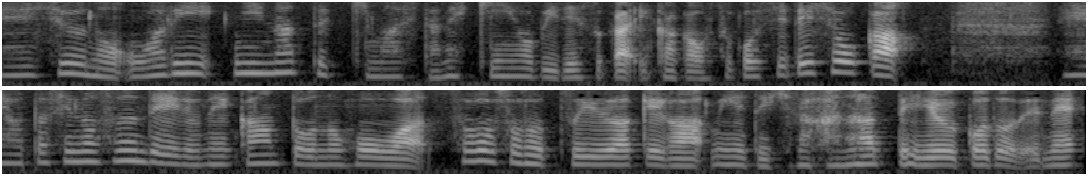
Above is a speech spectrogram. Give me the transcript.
えー、週の終わりになってきましたね。金曜日ですが、いかがお過ごしでしょうか？えー、私の住んでいるね関東の方はそろそろ梅雨明けが見えてきたかなっていうことでね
